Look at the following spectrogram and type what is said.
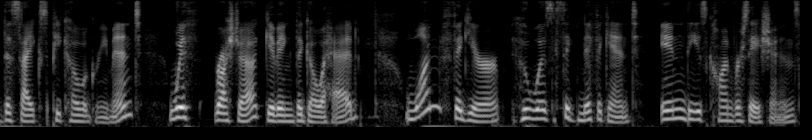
the Sykes Picot Agreement, with Russia giving the go ahead, one figure who was significant in these conversations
